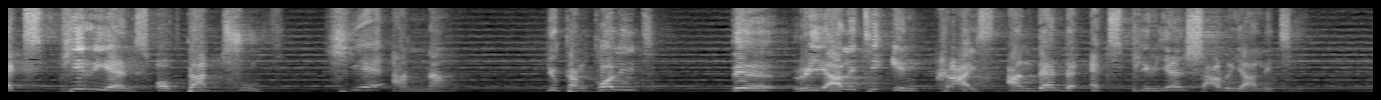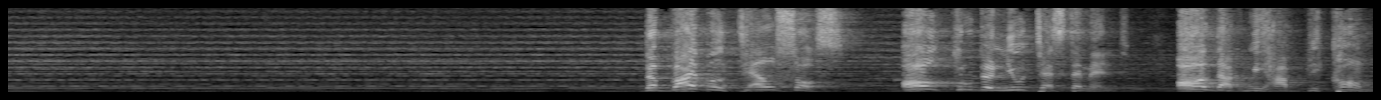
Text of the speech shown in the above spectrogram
experience of that truth here and now. You can call it the reality in Christ and then the experiential reality. The Bible tells us all through the New Testament all that we have become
